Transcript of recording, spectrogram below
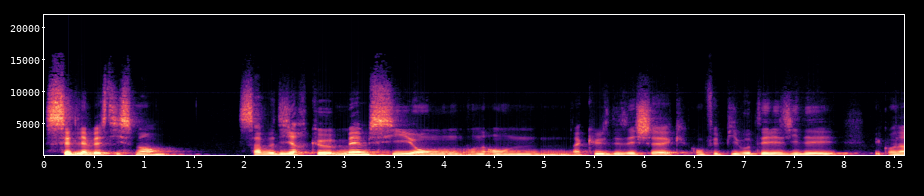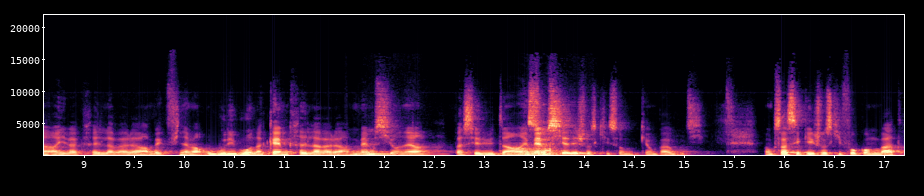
c'est de l'investissement. Ça veut dire que même si on, on, on accuse des échecs, qu'on fait pivoter les idées et qu'on arrive à créer de la valeur, ben finalement, au bout du bout, on a quand même créé de la valeur, même si on a passé du temps et même s'il y a des choses qui sont qui n'ont pas abouti. Donc ça, c'est quelque chose qu'il faut combattre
